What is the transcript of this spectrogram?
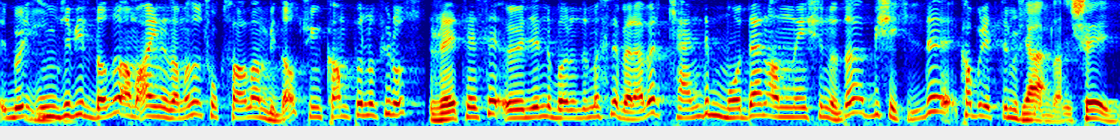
e, böyle ince bir dalı ama aynı zamanda çok sağlam bir dal. Çünkü Company of Heroes RTS öğelerini barındırmasıyla beraber kendi modern anlayışını da bir şekilde kabul ettirmiş durumda. Ya şey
